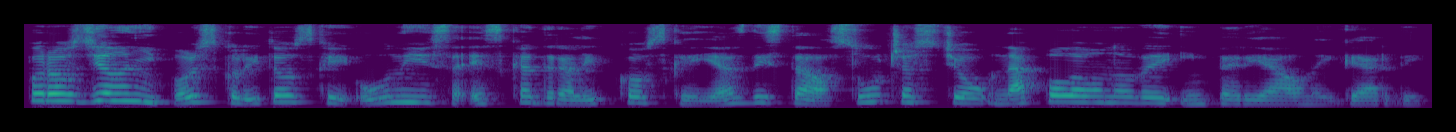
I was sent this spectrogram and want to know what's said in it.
Po rozdelení Poľsko-Litovskej únie sa eskadra Lipkovskej jazdy stala súčasťou Napoleónovej imperiálnej gardy.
